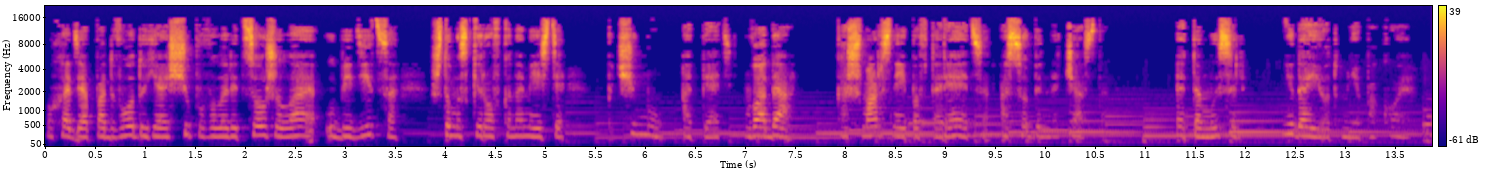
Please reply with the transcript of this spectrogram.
Уходя под воду, я ощупывала лицо, желая убедиться, что маскировка на месте. Почему опять вода? Кошмар с ней повторяется особенно часто. Эта мысль не дает мне покоя.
